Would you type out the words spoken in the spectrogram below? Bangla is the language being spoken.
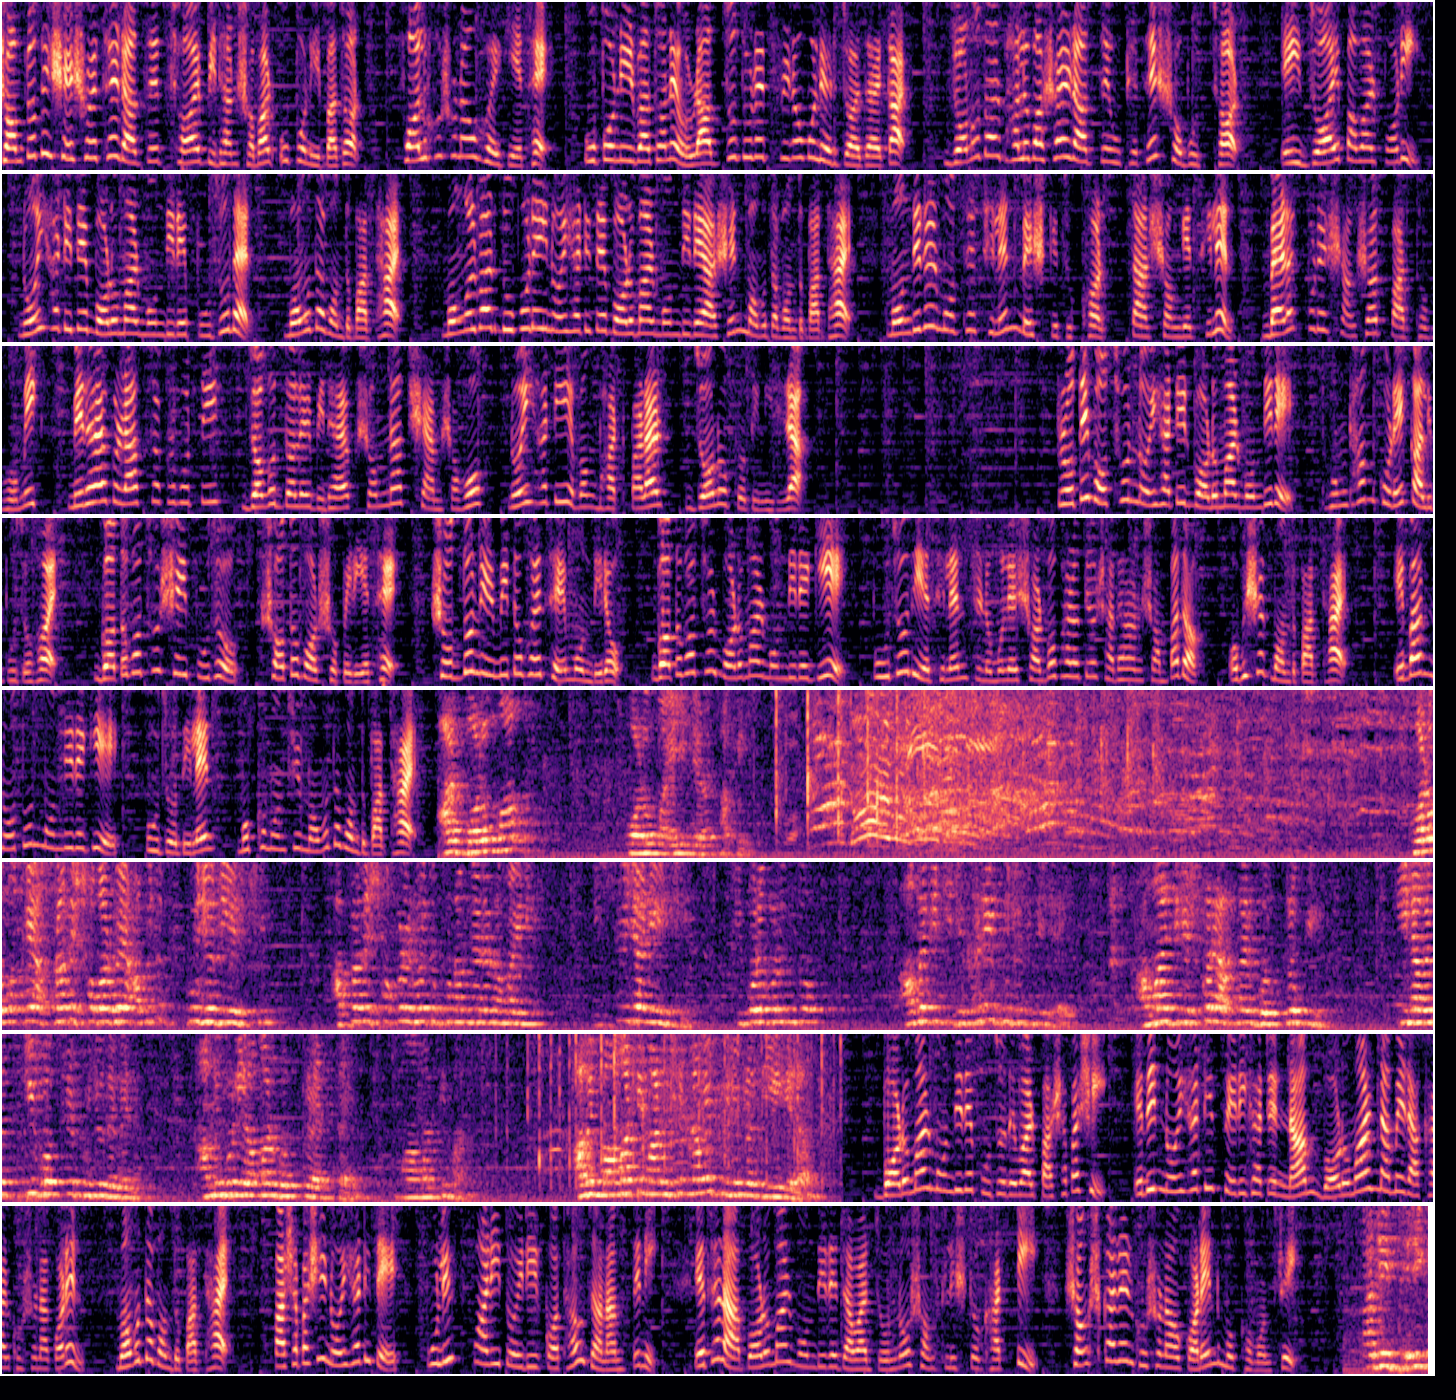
সম্প্রতি শেষ হয়েছে রাজ্যের ছয় বিধানসভার উপনির্বাচন। ফল ঘোষণাও হয়ে গিয়েছে। উপনির্বাচনেও রাজ্য জুড়ে তৃণমূলের জয় জয়কার। জনতার ভালোবাসায় রাজ্যে উঠেছে সবুজ ঝড়। এই জয় পাওয়ার পরই নৈহাটিতে বড়মার মন্দিরে পুজো দেন মমতা বন্দ্যোপাধ্যায়। মঙ্গলবার দুপুরেই নৈহাটিতে বড়মার মন্দিরে আসেন মমতা বন্দ্যোপাধ্যায়। মন্দিরের মধ্যে ছিলেন বেশ কিছুক্ষণ। তার সঙ্গে ছিলেন ব্যারাকপুরের সাংসদ পার্থ ভৌমিক বিধায়ক রাজ চক্রবর্তী জগদ্দলের বিধায়ক সোমনাথ শ্যাম সহ নৈহাটি এবং ভাটপাড়ার জনপ্রতিনিধিরা। প্রতি বছর নৈহাটির বড়মার মন্দিরে ধুমধাম করে কালী পুজো হয়। গত বছর সেই পুজো শতবর্ষ পেরিয়েছে। সদ্য নির্মিত হয়েছে মন্দিরও। গত বছর বড়মার মন্দিরে গিয়ে পুজো দিয়েছিলেন তৃণমূলের সর্বভারতীয় সাধারণ সম্পাদক অভিষেক বন্দ্যোপাধ্যায়। এবার নতুন মন্দিরে গিয়ে পুজো দিলেন মুখ্যমন্ত্রী মমতা বন্দ্যোপাধ্যায়। আর বড় মা, বড় মাই থাকে বড় মাকে আপনাদের সবার হয়ে আমি তো পুজো দিয়ে এসেছি। আপনাদের সকলের হয়তো প্রণাম জানানো হয়নি। নিশ্চয়ই জানিয়েছি। কি করে বলুন তো? আমি কিছু যেখানেই পুজো দিতে যাই। আমার জিজ্ঞেস করে আপনার গোত্র কি? কি নামে, কি গোত্রে পুজো দেবেন? আমি বলি, আমার গোত্র একটাই, মামাটি মানুষ। আমি মামাটি মানুষের নামে পুজোটা দিয়ে গেলাম। বড়মার মন্দিরে পুজো দেওয়ার পাশাপাশি এদিন নৈহাটি ফেরিঘাটের নাম বড়মার নামে রাখার ঘোষণা করেন মমতা বন্দ্যোপাধ্যায়। পাশাপাশি নৈহাটিতে পুলিশ ফাঁড়ি তৈরির কথাও জানান তিনি। এছাড়া বড়মার মন্দিরে যাওয়ার জন্য সংশ্লিষ্ট ঘাটটি সংস্কারের ঘোষণাও করেন মুখ্যমন্ত্রী। আজ এই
